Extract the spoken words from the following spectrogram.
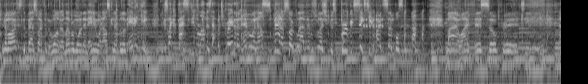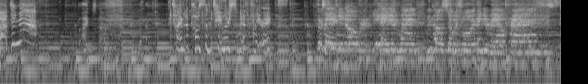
You know, my wife is the best wife in the world. I love her more than anyone else can ever love anything because my capacity to love is that much greater than everyone else's. Man, I'm so glad that this relationship is perfect. 16 heart symbols. my wife is so pretty. That's enough! I, uh, Time to post some Taylor Swift lyrics. We're taking over, you hate it when we post so much more than your real friends.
